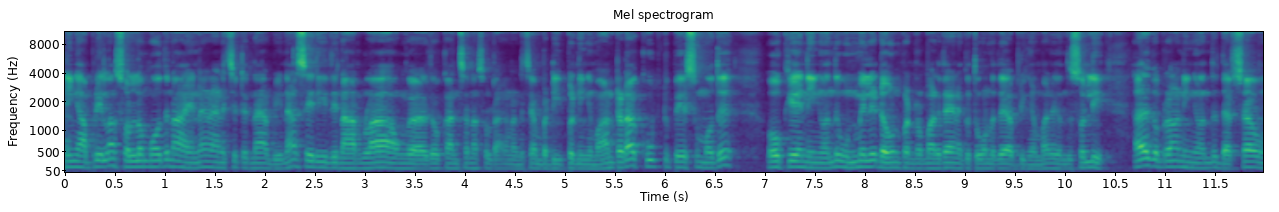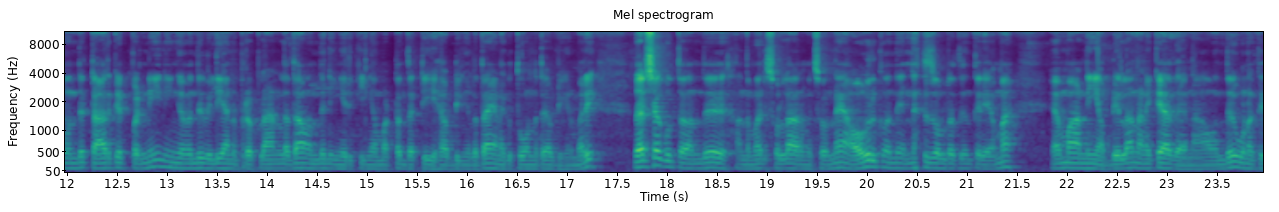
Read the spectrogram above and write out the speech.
நீங்கள் அப்படிலாம் சொல்லும் போது நான் என்ன நினச்சிட்டு இருந்தேன் அப்படின்னா சரி இது நார்மலாக அவங்க ஏதோ கன்சர்னாக சொல்கிறாங்கன்னு நினச்சேன். பட் இப்போ நீங்கள் வாண்டடாக கூப்பிட்டு பேசும்போது ஓகே நீங்கள் வந்து உண்மையிலே டவுன் பண்ணுற மாதிரி தான் எனக்கு தோணுது அப்படிங்கிற மாதிரி வந்து சொல்லி அதுக்கப்புறம் நீங்கள் வந்து தர்ஷாவை வந்து டார்கெட் பண்ணி நீங்கள் வந்து வெளியே அனுப்புகிற பிளானில் தான் வந்து நீங்கள் இருக்கீங்க மட்டம் தட்டி அப்படிங்கிறது தான் எனக்கு தோணுது அப்படிங்கிற மாதிரி தர்ஷா குப்தா வந்து அந்த மாதிரி சொல்ல ஆரம்பித்தோடனே அவருக்கு வந்து என்ன சொல்கிறதுன்னு தெரியாமல் ஏம்மா நீ அப்படியெல்லாம் நினைக்காத. நான் வந்து உனக்கு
